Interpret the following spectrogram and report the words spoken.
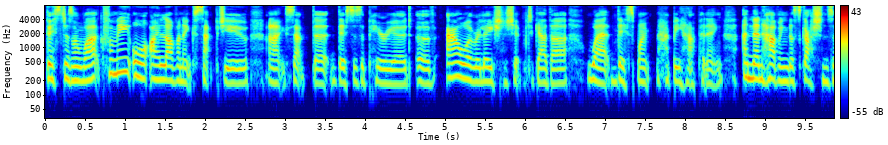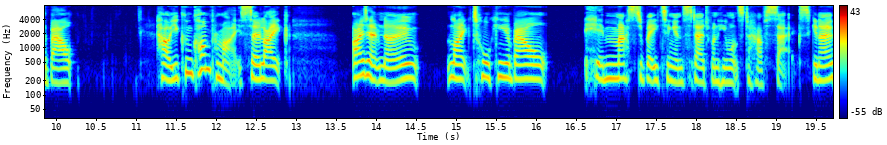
this doesn't work for me or I love and accept you and I accept that this is a period of our relationship together where this won't be happening and then having discussions about how you can compromise. So like I don't know like talking about him masturbating instead when he wants to have sex. You know,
